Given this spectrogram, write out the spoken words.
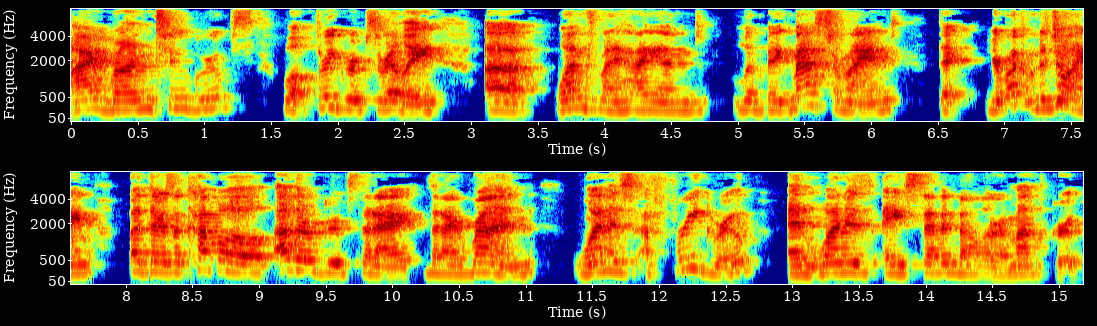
I run two groups, well, three groups really. Uh, one's my high-end Live Big Mastermind that you're welcome to join, but there's a couple other groups that I that I run. One is a free group, and one is a seven dollar a month group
